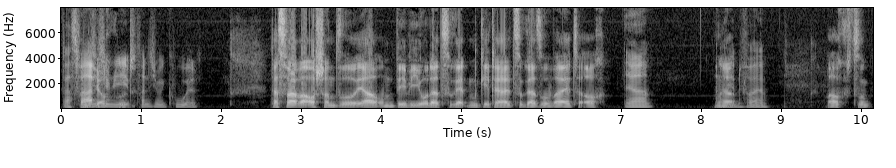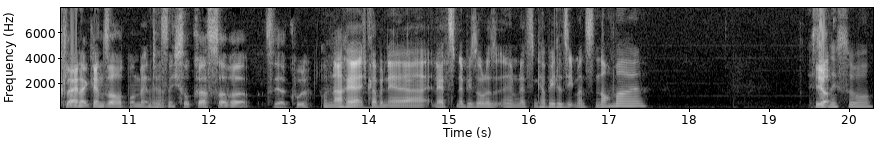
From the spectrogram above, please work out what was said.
das Fand war ich irgendwie, gut. fand ich irgendwie cool. das war aber auch schon so, ja, um Baby Yoda zu retten, geht er halt sogar so weit auch. Ja, auf Ja, jeden Fall. War auch so ein kleiner Gänsehautmoment. Ja. Ist nicht so krass, aber sehr cool. Und nachher, ich glaube, in der letzten Episode, im letzten Kapitel sieht man es nochmal. Ist Ja. das nicht so?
